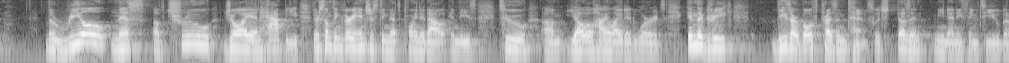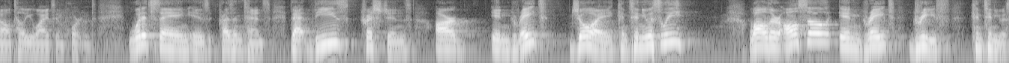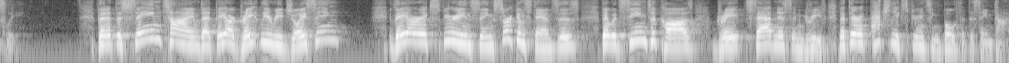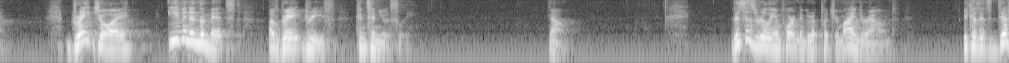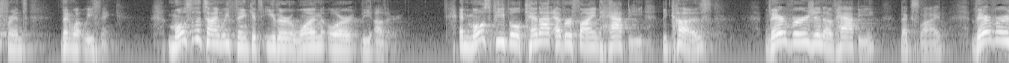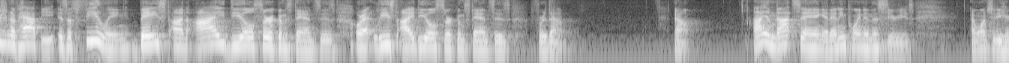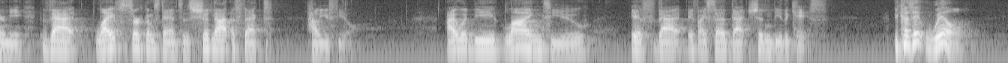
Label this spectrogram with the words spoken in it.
the realness of true joy and happy, there's something very interesting that's pointed out in these two um, yellow highlighted words. In the Greek, these are both present tense, which doesn't mean anything to you, but I'll tell you why it's important. What it's saying is present tense that these Christians are in great joy continuously, while they're also in great grief continuously. That at the same time that they are greatly rejoicing, they are experiencing circumstances that would seem to cause great sadness and grief, that they're actually experiencing both at the same time. Great joy, even in the midst of great grief, continuously. Now, this is really important to put your mind around because it's different than what we think. Most of the time, we think it's either one or the other. And most people cannot ever find happy because their version of happy, next slide, their version of happy is a feeling based on ideal circumstances, or at least ideal circumstances for them. Now, I am not saying at any point in this series, I want you to hear me, that life circumstances should not affect how you feel. I would be lying to you if, that, if I said that shouldn't be the case. Because it will.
